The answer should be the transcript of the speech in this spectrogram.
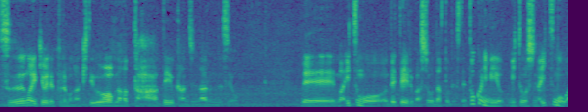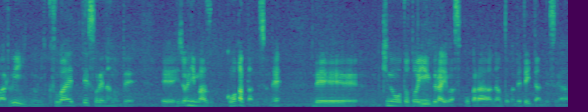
う、すごい勢いで車が来て、うわ、危なかったっていう感じになるんですよ。で、まあ、いつも出ている場所だとですね特に見通しがいつも悪いのに加えてそれなので、えー、非常にまず怖かったんですよね。で昨日おとといぐらいはそこからなんとか出ていたんですが、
